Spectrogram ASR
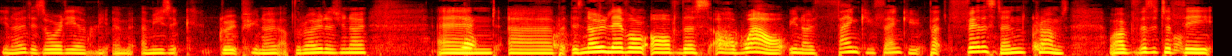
You know, there's already a, a, a music group, you know, up the road, as you know, and uh, but there's no level of this. Oh wow, you know, thank you, thank you. But Featherston, crumbs. Well, I visited the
